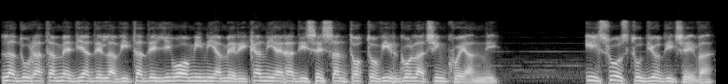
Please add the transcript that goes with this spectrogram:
la durata media della vita degli uomini americani era di 68,5 anni. Il suo studio diceva,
